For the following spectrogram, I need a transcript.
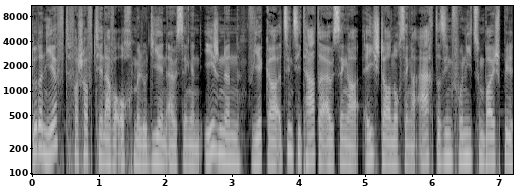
Do dann jeft verschafft hien awer och Melodien aus sengen egenen Wieker et sind Zitate aus Sänger Eichter noch Sänger Äter Sinfonie zum Beispiel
